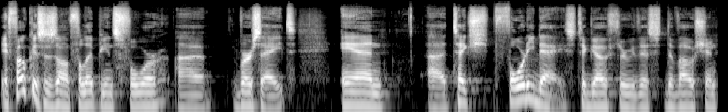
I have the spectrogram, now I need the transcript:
it focuses on Philippians 4, uh, verse 8, and uh, takes 40 days to go through this devotion.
